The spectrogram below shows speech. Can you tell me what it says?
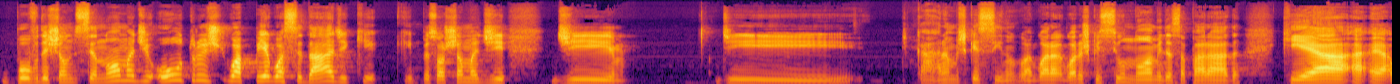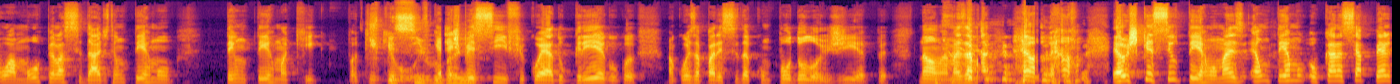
o povo deixando de ser nômade, outros o apego à cidade, que, que o pessoal chama de, de, de Caramba, esqueci. Agora, agora eu esqueci o nome dessa parada. Que é, a, a, é o amor pela cidade. Tem um termo, tem um termo aqui que, específico, que, que é específico, é do grego, uma coisa parecida com podologia. Não, mas é, é, é, eu esqueci o termo, mas é um termo, o cara se apega.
